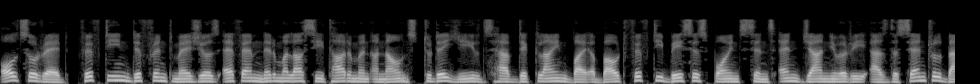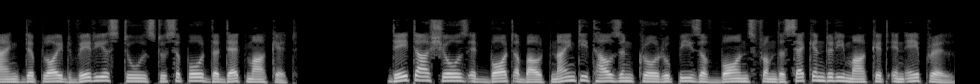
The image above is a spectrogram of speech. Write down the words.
Also read 15 different measures FM Nirmala Sitharaman announced today yields have declined by about 50 basis points since end January as the central bank deployed various tools to support the debt market. Data shows it bought about 90,000 crore rupees of bonds from the secondary market in April,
